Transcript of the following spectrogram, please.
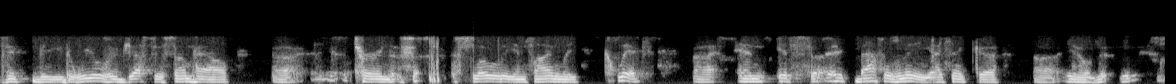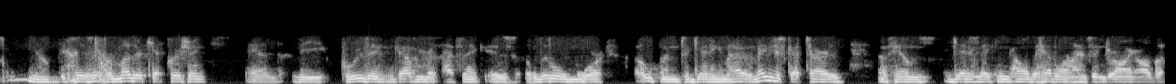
The, the, the wheels of justice somehow uh, turned slowly and finally clicked. Uh, and it's, uh, it baffles me. I think uh, you know, the, you know, her mother kept pushing, and the Peruvian government, I think, is a little more open to getting him out of it. Maybe just got tired of, of him getting making all the headlines and drawing all the,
